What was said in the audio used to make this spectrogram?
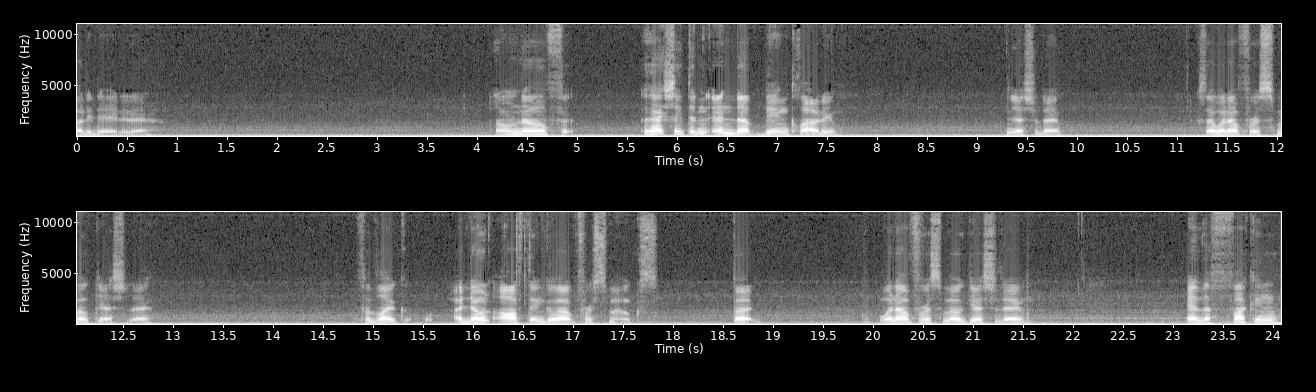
Cloudy day today. I don't know if it, it actually didn't end up being cloudy yesterday. Because I went out for a smoke yesterday. For like, I don't often go out for smokes, but went out for a smoke yesterday. And the fucking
